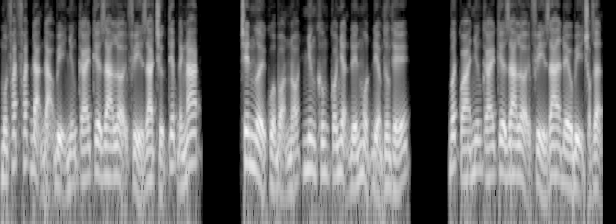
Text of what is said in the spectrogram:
một phát phát đạn đạo bị những cái kia ra lợi phỉ ra trực tiếp đánh nát. Trên người của bọn nó nhưng không có nhận đến một điểm thương thế bất quá những cái kia ra lợi phỉ ra đều bị chọc giận,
